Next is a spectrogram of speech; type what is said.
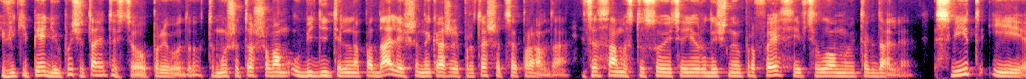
і Вікіпедію почитайте з цього приводу. Тому що те, що вам убедительно подалі, ще не каже про те, що це правда. І це саме стосується юридичної професії в цілому і так далі. Світ і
